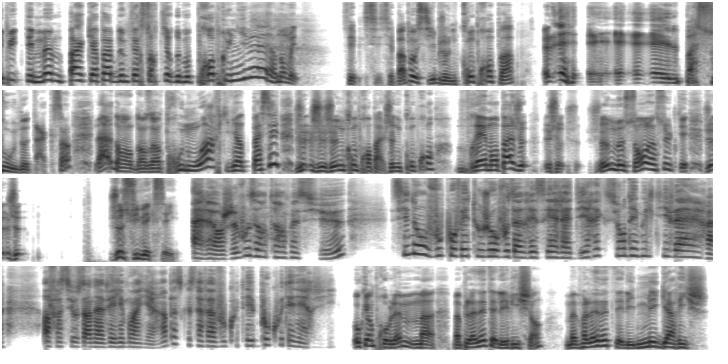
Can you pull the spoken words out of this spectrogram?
et puis que t'es même pas capable de me faire sortir de mon propre univers. Non, mais c'est- pas possible, je ne comprends pas. Elle, elle, elle- elle- elle passe où nos taxes hein? Là, dans, dans un trou noir qui vient de passer je, je- je ne comprends pas, je ne comprends vraiment pas, je, je, je, je me sens insulté. Je, je, je suis vexé. Alors, je vous entends, monsieur. Sinon, vous pouvez toujours vous adresser à la direction des multivers. Enfin, si vous en avez les moyens, hein, parce que ça va vous coûter beaucoup d'énergie. Aucun problème, ma, ma planète, elle est riche. Hein. Ma planète, elle est méga riche.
